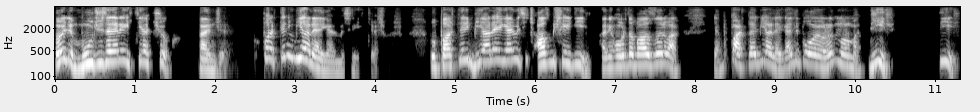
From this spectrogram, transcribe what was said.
öyle mucizelere ihtiyaç yok bence. Partilerin bir araya gelmesine ihtiyaç var. Bu partilerin bir araya gelmesi hiç az bir şey değil. Hani orada bazıları var. Ya bu partiler bir araya geldi bu oy oranı normal. Değil. Değil.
